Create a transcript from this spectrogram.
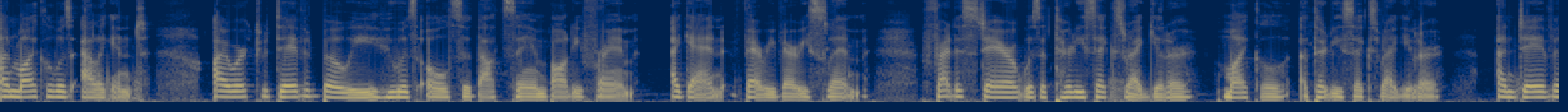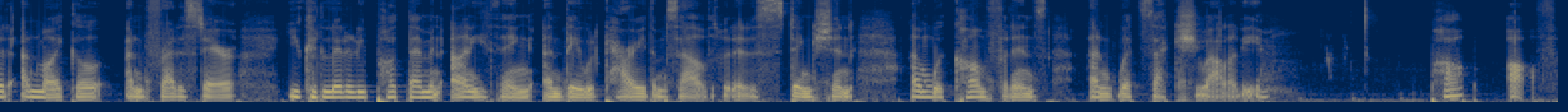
And Michael was elegant. I worked with David Bowie, who was also that same body frame, Again, very, very slim. Fred Astaire was a 36 regular, Michael a 36 regular, and David and Michael and Fred Astaire, you could literally put them in anything and they would carry themselves with a distinction and with confidence and with sexuality. Pop off.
